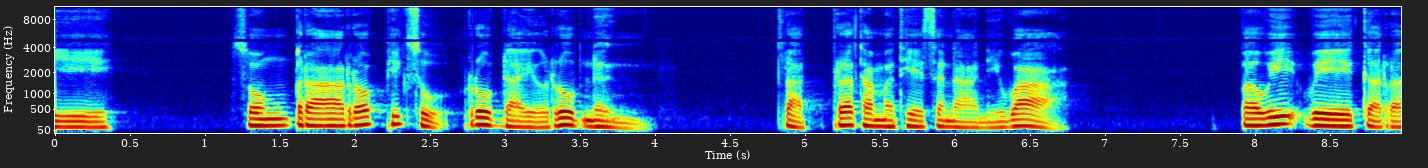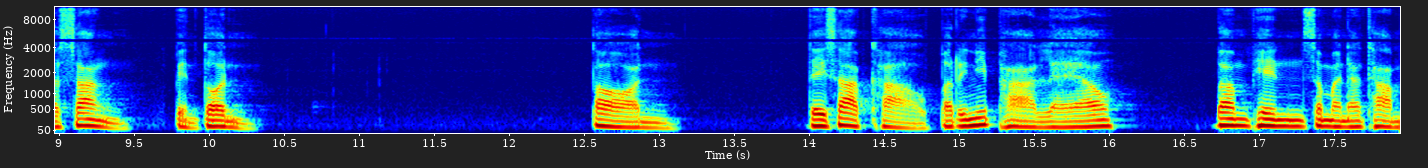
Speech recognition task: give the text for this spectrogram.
ลี ทรงปรารบภิกษุรูปใดรูปหนึ่ง ตรัสพระธรรมเทศนานี้ว่า ปวิเวกระสั่งเป็นต้น ตอน ได้ทราบข่าวปรินิพานแล้วบำเพ็ญสมณธรรม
